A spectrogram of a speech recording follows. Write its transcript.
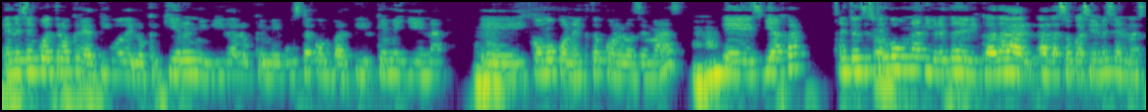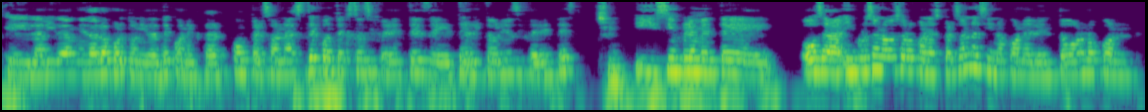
en ese encuentro creativo de lo que quiero en mi vida, lo que me gusta compartir, qué me llena eh, y cómo conecto con los demás, es viajar. Entonces tengo una libreta dedicada a, las ocasiones en las que la vida me da la oportunidad de conectar con personas de contextos diferentes, de territorios diferentes. Sí. Y simplemente, o sea, incluso no solo con las personas, sino con el entorno, con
